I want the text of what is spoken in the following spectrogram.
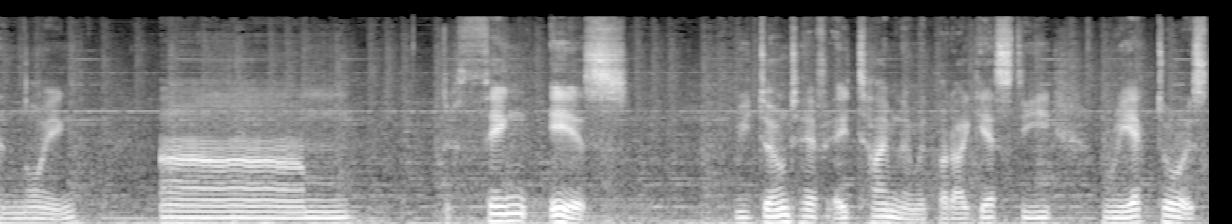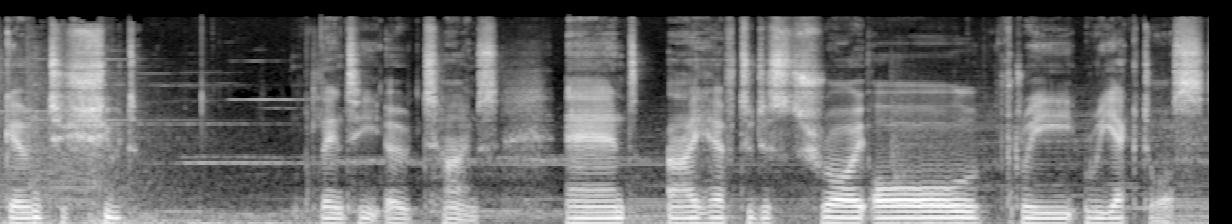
annoying. Um, the thing is, we don't have a time limit, but I guess the reactor is going to shoot plenty of times and I have to destroy all three reactors.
